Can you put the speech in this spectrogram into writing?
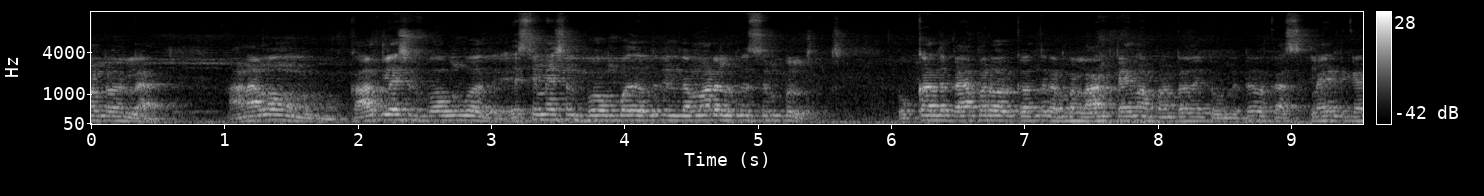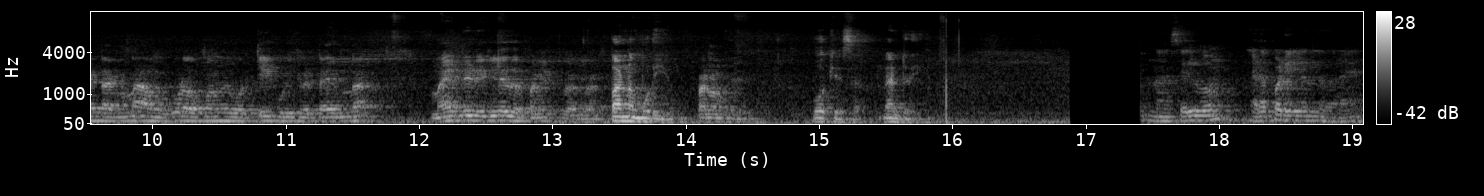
பண்ணுறது இல்லை. ஆனாலும் கால்குலேஷன் போகும்போது எஸ்டிமேஷன் போகும்போது வந்துட்டு இந்த மாடல் வந்து சிம்பிள் உட்காந்து பேப்பர் ஒர்க் வந்து ரொம்ப லாங் டைமாக பண்ணுறதுக்கு வந்துட்டு ஒரு கஸ் கிளைண்ட் கேட்டாங்கன்னா அவங்க கூட உட்காந்து ஒரு டீ குடிக்கிற டைமில் மைண்ட் ரீடிங்லேயே இதை பண்ணிட்டு வரலாம் பண்ண முடியும். பண்ண முடியும். ஓகே சார் நன்றி. நான் செல்வம் எடப்பாடியிலேருந்து வரேன்.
